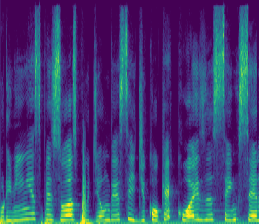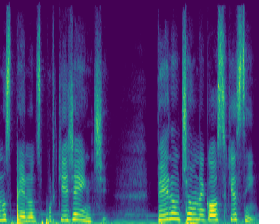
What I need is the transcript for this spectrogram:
por mim as pessoas podiam decidir qualquer coisa sem ser nos pênaltis, porque gente, pênalti é um negócio que assim,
